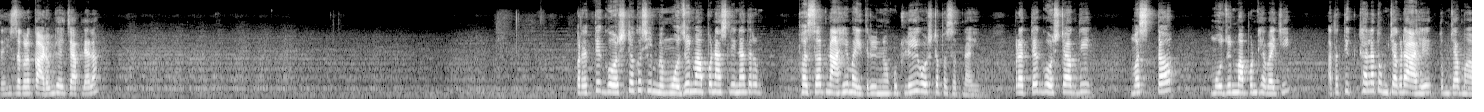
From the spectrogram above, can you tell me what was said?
तर हे सगळं काढून घ्यायचं आपल्याला. प्रत्येक गोष्ट कशी म- मोजून मापून असली ना तर फसत नाही मैत्रिणीनं कुठलीही गोष्ट फसत नाही. प्रत्येक गोष्ट अगदी मस्त मोजून मापून ठेवायची. आता तिखटाला तुमच्याकडं आहे तुमच्या म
